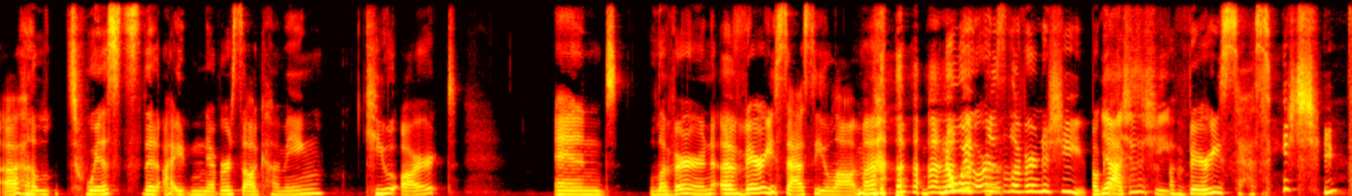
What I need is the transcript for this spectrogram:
uh, twists that I never saw coming, cute art, and Laverne, a very sassy llama. no, wait, or is Laverne a sheep? Okay. Yeah, she's a sheep. A very sassy sheep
